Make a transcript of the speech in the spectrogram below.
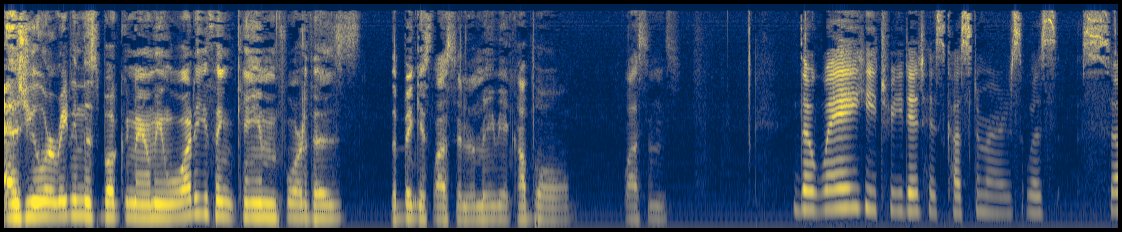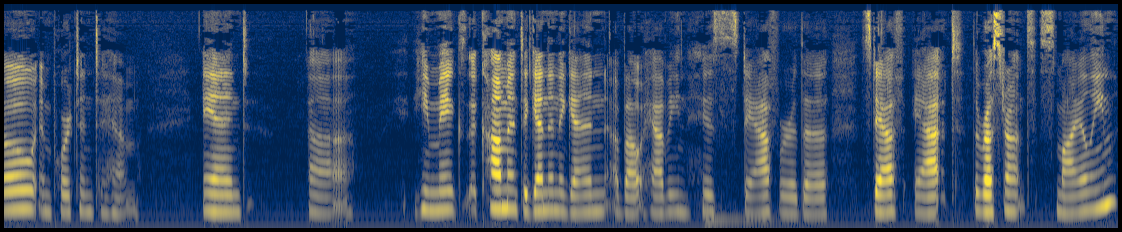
as you were reading this book, Naomi, what do you think came forth as the biggest lesson, or maybe a couple lessons? The way he treated his customers was so important to him, and uh, he makes a comment again and again about having his staff or the staff at the restaurants smiling.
